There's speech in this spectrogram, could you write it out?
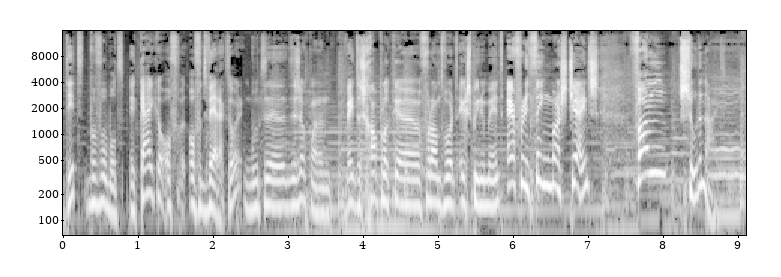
dit bijvoorbeeld. Kijken of, of het werkt hoor. Ik moet, dit is ook maar een wetenschappelijk verantwoord experiment. Everything Must Change van Sue the Night.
